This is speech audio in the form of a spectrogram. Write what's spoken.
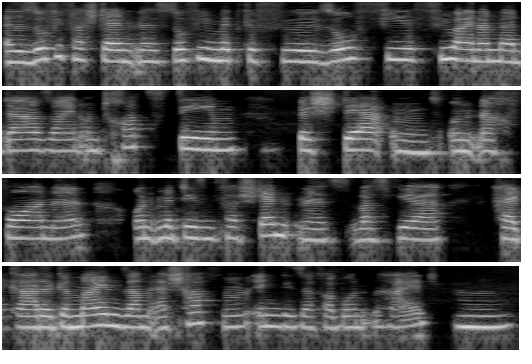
also so viel Verständnis, so viel Mitgefühl, so viel füreinander da sein und trotzdem bestärkend und nach vorne und mit diesem Verständnis, was wir halt gerade gemeinsam erschaffen in dieser Verbundenheit. Mhm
